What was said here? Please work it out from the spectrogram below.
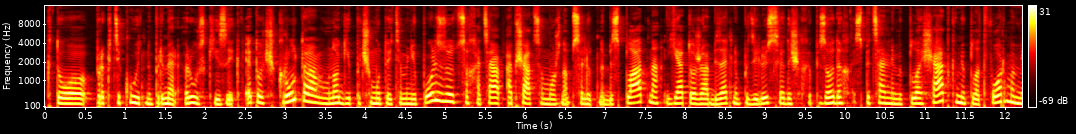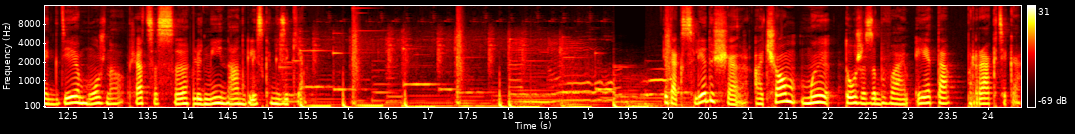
кто практикует, например, русский язык. Это очень круто, многие почему-то этим не пользуются, хотя общаться можно абсолютно бесплатно. Я тоже обязательно поделюсь в следующих эпизодах специальными площадками, платформами, где можно общаться с людьми на английском языке. Итак, следующее, о чем мы тоже забываем, это практика.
